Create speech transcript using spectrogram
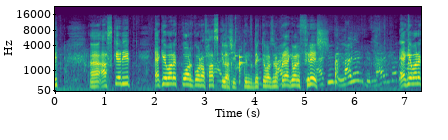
ইট। আজকের ইট একেবারে কর করা ফার্স্ট ক্লাস ইট কিন্তু দেখতে পাচ্ছেন আপনারা একেবারে ফ্রেশ একেবারে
